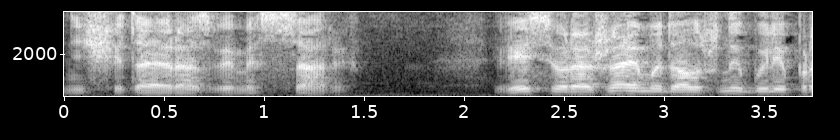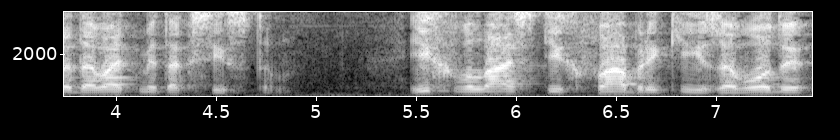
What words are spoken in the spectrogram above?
не считая разве мессары. Весь урожай мы должны были продавать метаксистам. Их власть, их фабрики и заводы,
